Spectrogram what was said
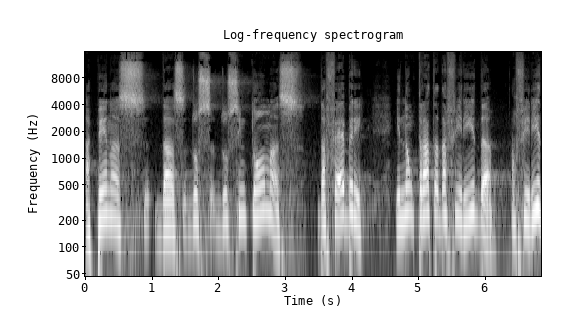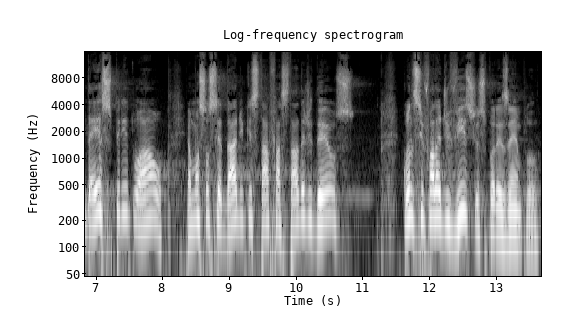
apenas das, dos, dos sintomas da febre e não trata da ferida. A ferida é espiritual, é uma sociedade que está afastada de Deus. Quando se fala de vícios, por exemplo,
